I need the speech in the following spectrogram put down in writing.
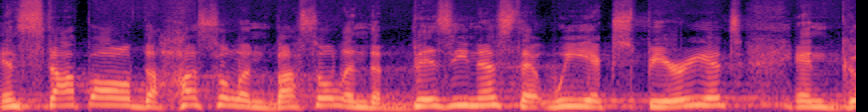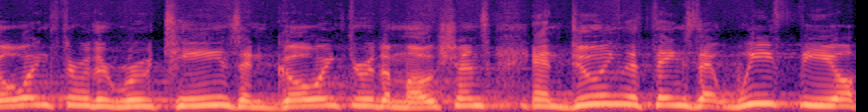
and stop all of the hustle and bustle and the busyness that we experience and going through the routines and going through the motions and doing the things that we feel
